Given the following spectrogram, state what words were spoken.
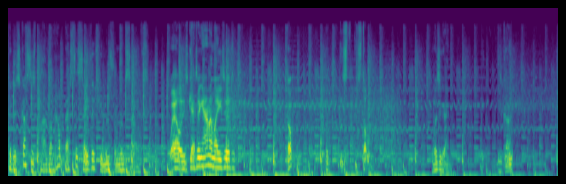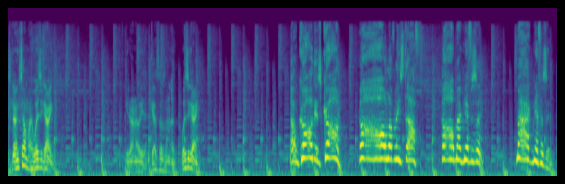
to discuss his plans on how best to save the humans from themselves. Well, he's getting animated. Oh, he's, he's stopped. Where's he going? He's going. He's going somewhere. Where's he going? You don't know either. Guess doesn't know. Where's he going? Oh God, it's gone! Oh, lovely stuff! Oh, magnificent! Magnificent!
